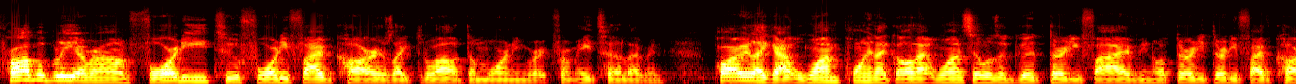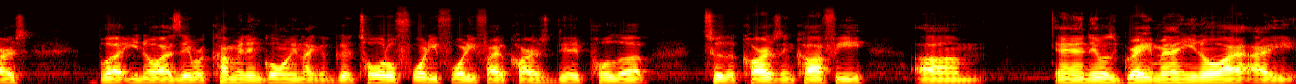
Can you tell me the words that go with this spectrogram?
probably around 40 to 45 cars like throughout the morning, right from 8 to 11. Probably like at one point, like all at once, it was a good 35, you know, 30, 35 cars but, you know, as they were coming and going, like a good total 40, 45 cars did pull up to the Cars and Coffee. Um, and it was great, man. You know, I,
